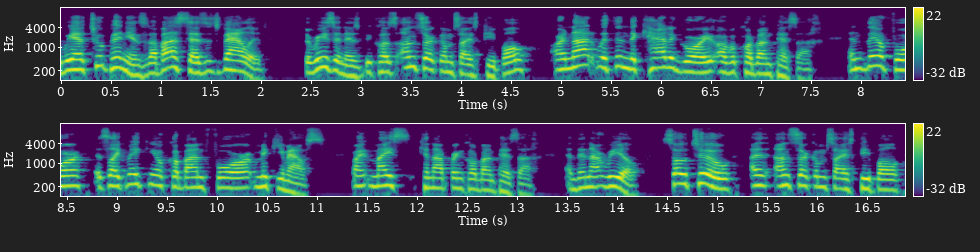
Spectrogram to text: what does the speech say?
We have two opinions. Rabbah says it's valid. The reason is because uncircumcised people are not within the category of a korban pesach, and therefore it's like making a korban for Mickey Mouse. Right? Mice cannot bring korban pesach, and they're not real. So too, uncircumcised people,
